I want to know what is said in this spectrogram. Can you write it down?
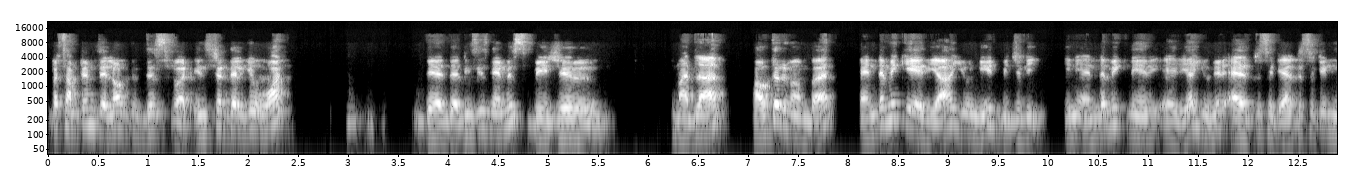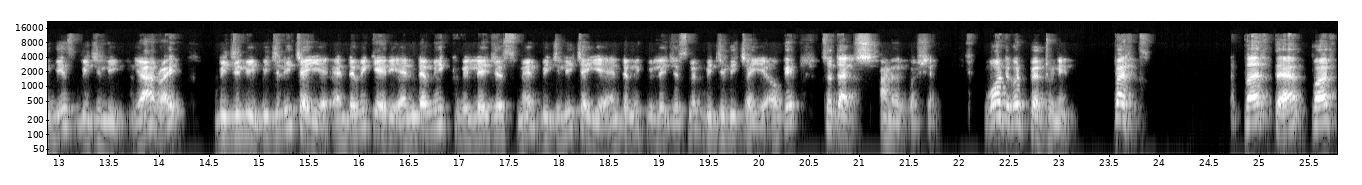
but sometimes they'll not give this word. Instead, they'll give what? The, the disease name is Bejel. Madla, how to remember? Endemic area, you need Vigili. In endemic area, you need electricity. Electricity in Hindi is bijli. Yeah, right? Bijli, bijli chahiye. Endemic area, endemic villages mein bijli chahiye. Endemic villages mein bijli chahiye. Okay? So that's another question. What about peritoneum? Perth. Perth है पर्थ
